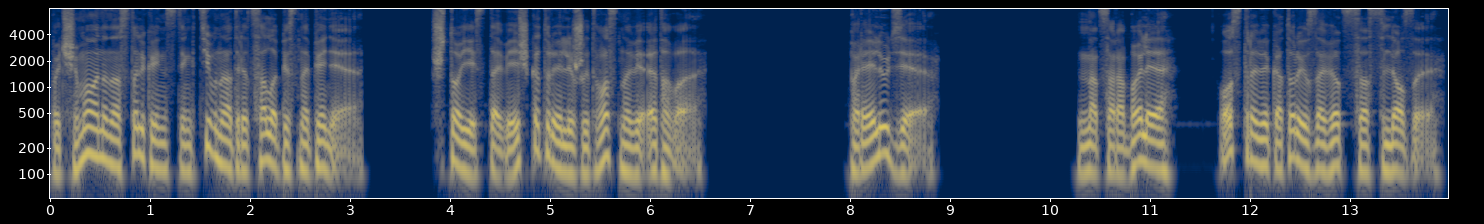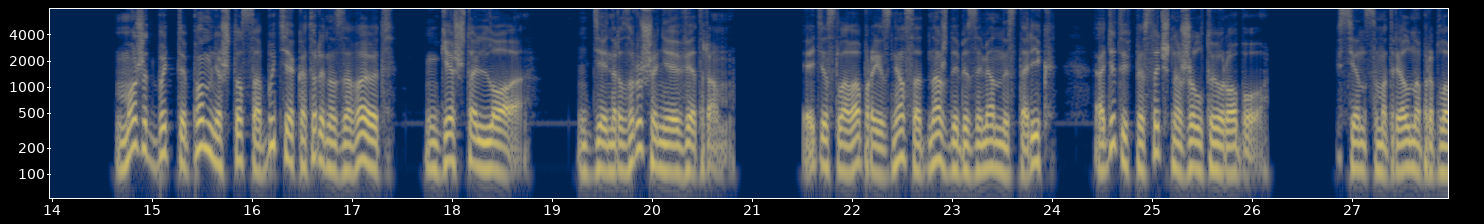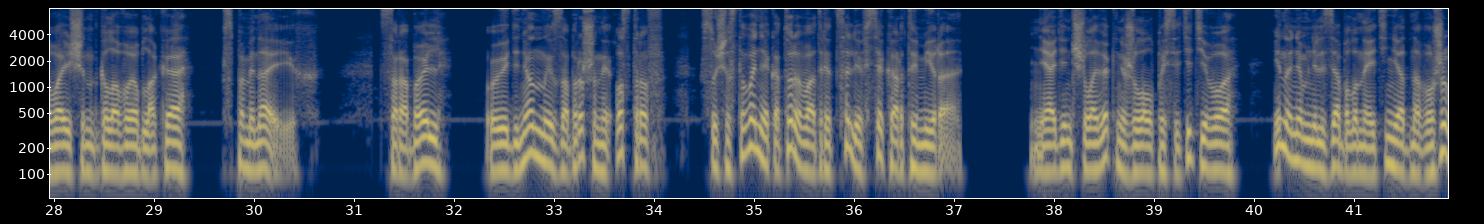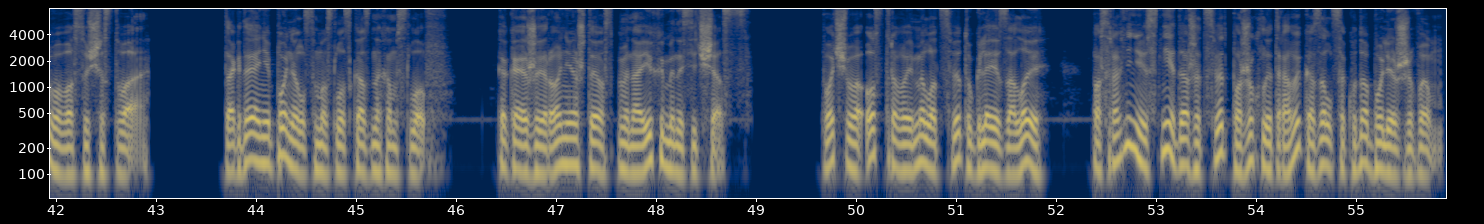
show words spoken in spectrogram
Почему она настолько инстинктивно отрицала песнопение? Что есть та вещь, которая лежит в основе этого? Прелюдия. На Царабеле, острове, который зовется Слезы. Может быть, ты помнишь то событие, которое называют Гештальлоа – День разрушения ветром. Эти слова произнес однажды безымянный старик, одетый в песочно желтую робу. Сен смотрел на проплывающие над головой облака, вспоминая их. Сарабель – уединенный заброшенный остров, существование которого отрицали все карты мира. Ни один человек не желал посетить его, и на нем нельзя было найти ни одного живого существа. Тогда я не понял смысла сказанных им слов. Какая же ирония, что я вспоминаю их именно сейчас. Почва острова имела цвет угля и золы, по сравнению с ней даже цвет пожухлой травы казался куда более живым.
